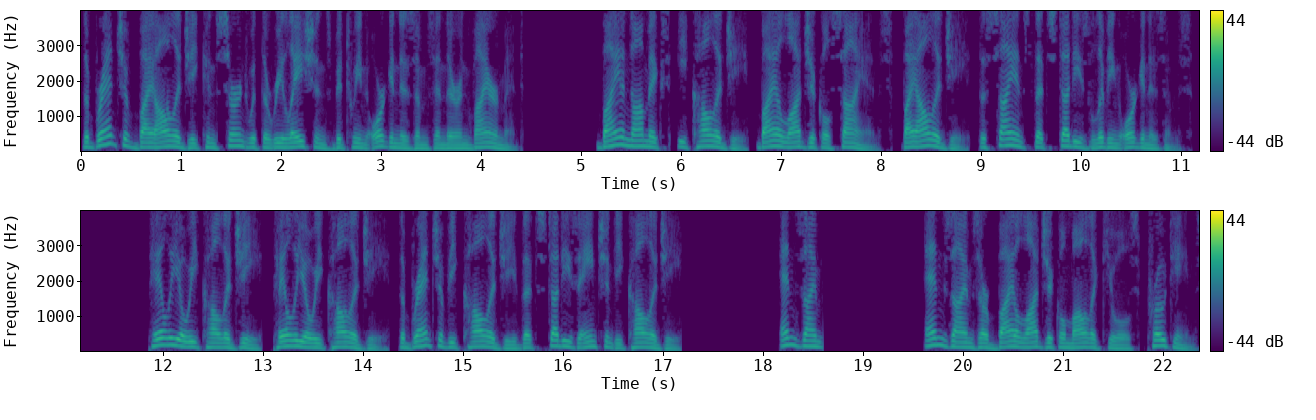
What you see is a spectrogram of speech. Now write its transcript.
The branch of biology concerned with the relations between organisms and their environment. Bionomics, ecology, biological science, biology, the science that studies living organisms. Paleoecology, paleoecology, the branch of ecology that studies ancient ecology. Enzyme Enzymes are biological molecules proteins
